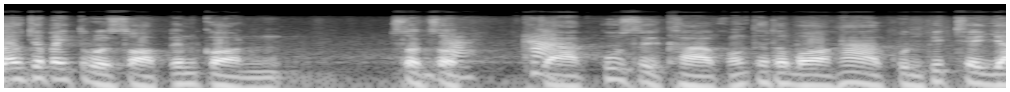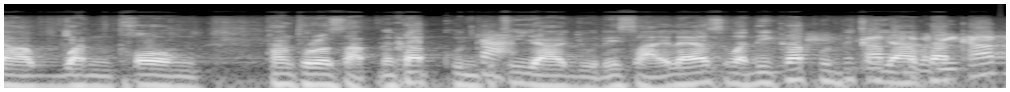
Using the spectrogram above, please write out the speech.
เราจะไปตรวจสอบกันก่อน สดค่ะค่ะ ๆ จากผู้สื่อข่าวของททบ 5 คุณพิชยาวันทองทางโทรศัพท์นะครับ คุณค่ะพิชยาอยู่ในสายแล้ว สวัสดีครับ คุณพิคชรับยาสวัสดีครับ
